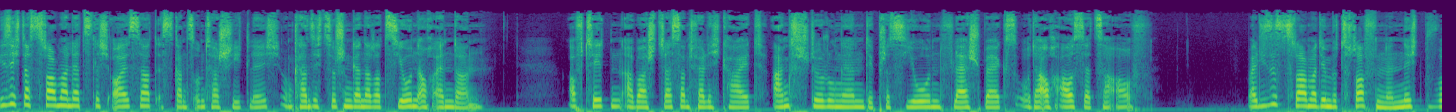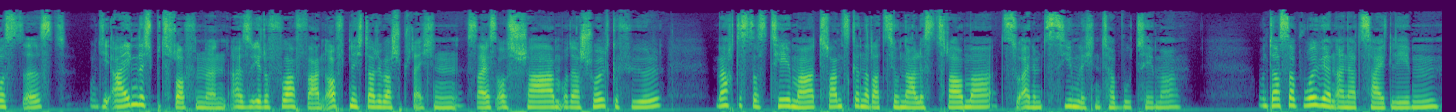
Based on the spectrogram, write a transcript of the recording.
Wie sich das Trauma letztlich äußert, ist ganz unterschiedlich und kann sich zwischen Generationen auch ändern. Oft treten aber Stressanfälligkeit, Angststörungen, Depressionen, Flashbacks oder auch Aussetzer auf. Weil dieses Trauma dem Betroffenen nicht bewusst ist, und die eigentlich Betroffenen, also ihre Vorfahren, oft nicht darüber sprechen, sei es aus Scham oder Schuldgefühl, macht es das Thema transgenerationales Trauma zu einem ziemlichen Tabuthema. Und das, obwohl wir in einer Zeit leben,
